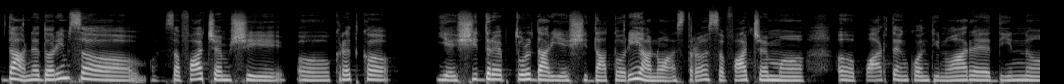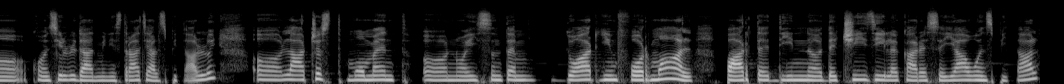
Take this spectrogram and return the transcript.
Da, ne dorim să, să facem și cred că e și dreptul, dar e și datoria noastră să facem uh, uh, parte în continuare din uh, Consiliul de Administrație al Spitalului. La acest moment noi suntem doar informal parte din deciziile care se iau în spital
